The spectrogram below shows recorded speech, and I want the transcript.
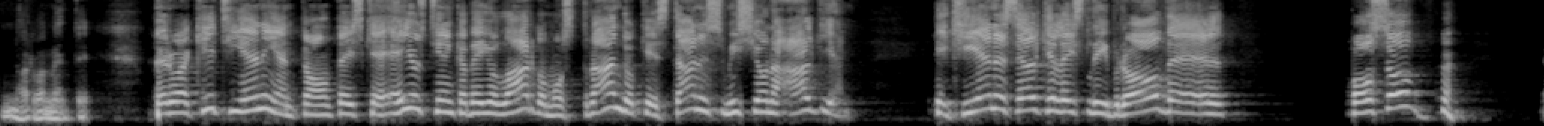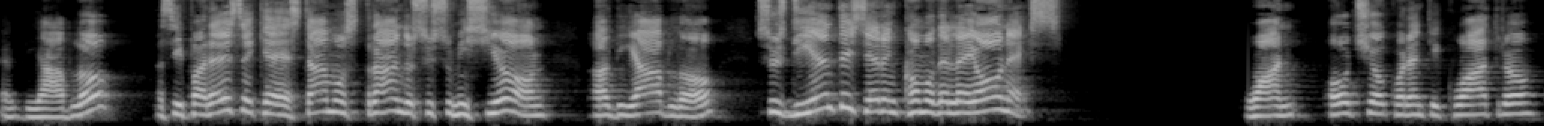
normalmente. Pero aquí tiene entonces que ellos tienen cabello largo, mostrando que están en sumisión a alguien. ¿Y quién es el que les libró del pozo? El diablo. Así parece que está mostrando su sumisión al diablo. Sus dientes eran como de leones. Juan 8, 44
